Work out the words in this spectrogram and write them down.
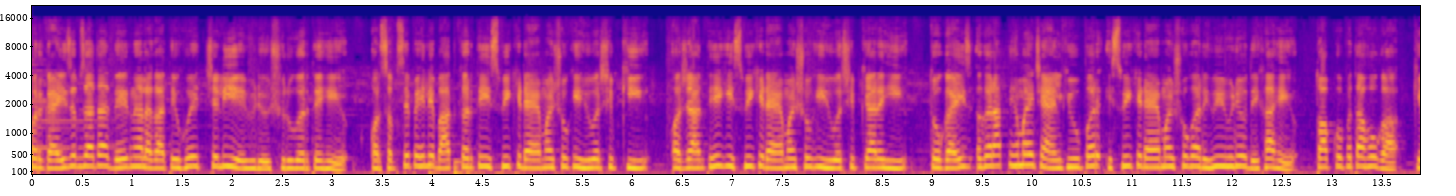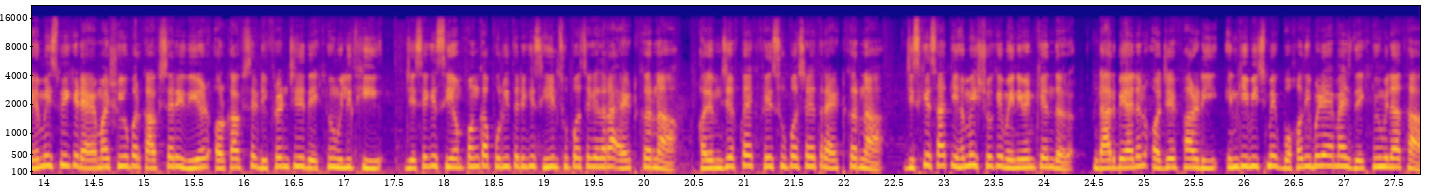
पर गाइज़ अब ज़्यादा देर न लगाते हुए चलिए वीडियो शुरू करते हैं। और सबसे पहले बात करते हैं इस वीक के डायमा शो की व्यूअरशिप की। और जानते हैं कि इस वीक के डायमा शो की व्यूअरशिप क्या रही? तो गाइज़ अगर आपने हमारे चैनल के ऊपर इस वीक के डायमा शो का रिव्यू वीडियो देखा है तो आपको पता होगा कि हमें इस वीक के डायमा शो के ऊपर काफ़ी सारी वियर्ड और काफ़ी सारी डिफरेंट चीज़ें देखने को मिली थी। जैसे कि सीएम पंक का पूरी तरीके से हील सुपरस्टार की तरह एक्ट करना और एमजेफ का एक फेस सुपरस्टार की तरह एक्ट करना, जिसके साथ ही हमें इस शो के मेन इवेंट के अंदर डार्बी एलन और जेफ हार्डी इनके बीच में एक बहुत ही बढ़िया मैच देखने को मिला था।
